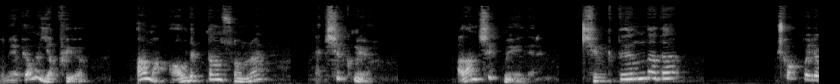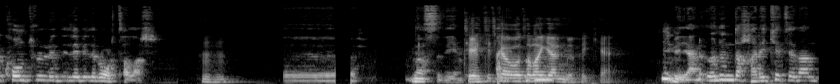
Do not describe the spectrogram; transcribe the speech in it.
bunu yapıyor ama yapıyor. Ama aldıktan sonra ya çıkmıyor. Adam çıkmıyor ileri. Çıktığında da çok böyle kontrol edilebilir ortalar. Hı hı. Ee, nasıl diyeyim? Tehditkar Hani- ortalar gelmiyor peki yani. gibi yani önünde hareket eden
